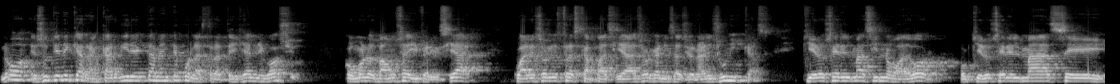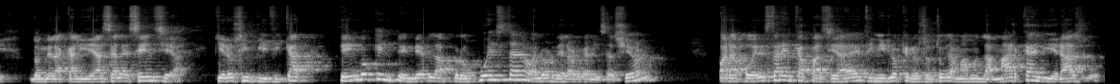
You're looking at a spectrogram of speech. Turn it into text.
No, eso tiene que arrancar directamente por la estrategia del negocio. ¿Cómo nos vamos a diferenciar? ¿Cuáles son nuestras capacidades organizacionales únicas? Quiero ser el más innovador o quiero ser el más eh, donde la calidad sea la esencia. Quiero simplificar tengo que entender la propuesta de valor de la organización para poder estar en capacidad de definir lo que nosotros llamamos la marca de liderazgo,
